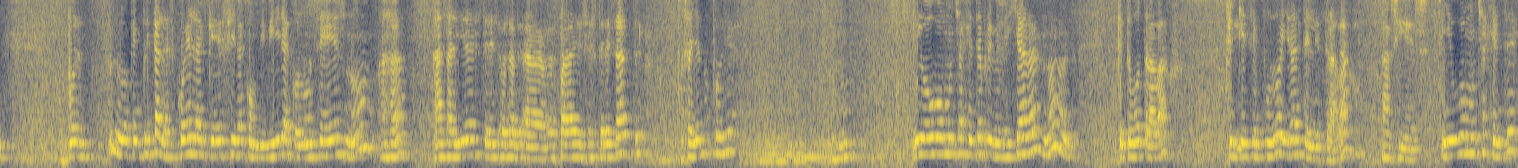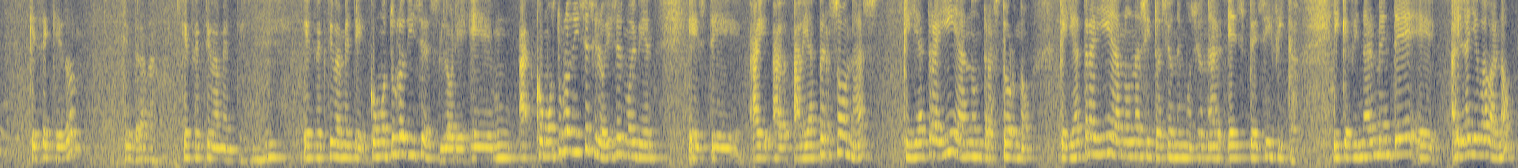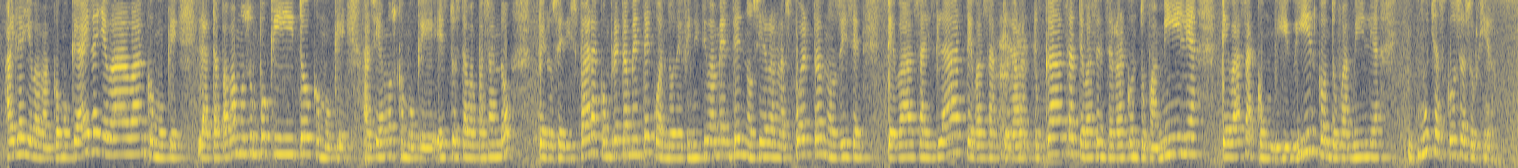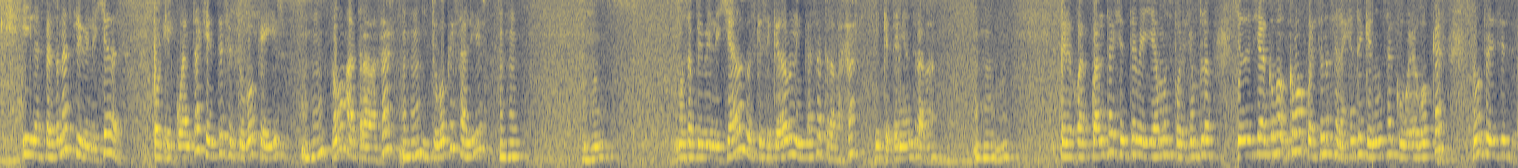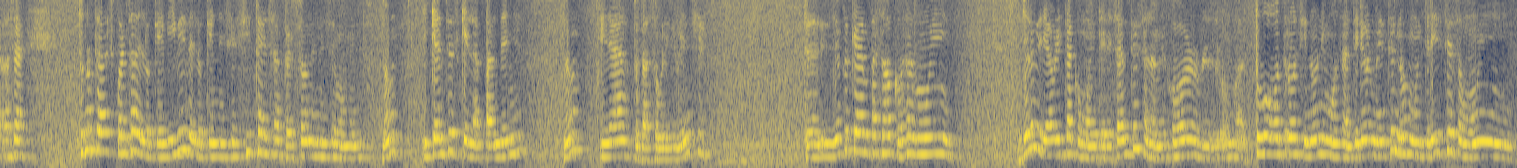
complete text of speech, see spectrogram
pues lo que implica la escuela, que es ir a convivir, a conocer, ¿no? Ajá, a salir a estrés, o sea, para desestresarte, o sea, ya no podías. Digo, hubo mucha gente privilegiada, ¿no? Que tuvo trabajo, y que se pudo ir al teletrabajo. Así es. Y hubo mucha gente que se quedó sin trabajo. Efectivamente. Efectivamente, como tú lo dices, Lore, eh, como tú lo dices y lo dices muy bien, este, hay, había personas que ya traían un trastorno, que ya traían una situación emocional específica y que finalmente eh, ahí la llevaban, ¿no? Ahí la llevaban, como que ahí la llevaban, como que la tapábamos un poquito, como que hacíamos como que esto estaba pasando, pero se dispara completamente cuando definitivamente nos cierran las puertas, nos dicen te vas a aislar, te vas a quedar a tu casa, te vas a encerrar con tu familia, te vas a convivir con tu familia, muchas cosas surgieron. Y las personas privilegiadas, porque cuánta gente se tuvo que ir ¿no? a trabajar y tuvo que salir. O sea, privilegiados los que se quedaron en casa a trabajar y que tenían trabajo. Pero cuánta gente veíamos, por ejemplo, yo decía, ¿cómo, ¿cómo cuestionas a la gente que no usa cubrebocas? ¿No? Pero dices, o sea, tú no te das cuenta de lo que vive y de lo que necesita esa persona en ese momento, ¿no? Y que antes que la pandemia, ¿no? Era pues la sobrevivencia. Entonces, yo creo que han pasado cosas muy, yo le diría ahorita como interesantes, a lo mejor tuvo otros sinónimos anteriormente, ¿no? Muy tristes o muy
